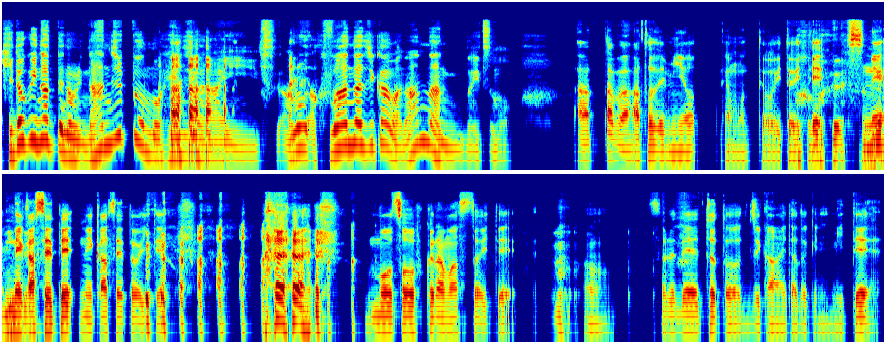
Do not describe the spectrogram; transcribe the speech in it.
既読になってるのに何十分も返事がないです。あの不安な時間は何なんの、いつも。あ、多分後で見ようって思って置いといて。ね、寝かせて、寝かせといて。妄想膨らますといて。うんうん。それで、ちょっと時間空いた時に見て、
